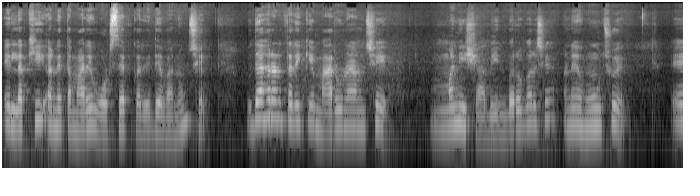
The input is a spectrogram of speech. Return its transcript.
એ લખી અને તમારે વોટ્સએપ કરી દેવાનું છે. ઉદાહરણ તરીકે મારું નામ છે મનીષાબેન, બરાબર છે? અને હું છું એ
